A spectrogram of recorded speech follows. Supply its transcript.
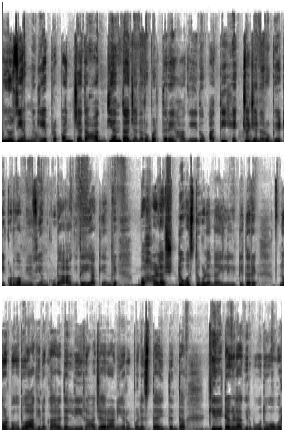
ಮ್ಯೂಸಿಯಂಗೆ ಪ್ರಪಂಚದಾದ್ಯಂತ ಜನರು ಬರ್ತಾರೆ. ಹಾಗೆ ಇದು ಅತಿ ಹೆಚ್ಚು ಜನರು ಭೇಟಿ ಕೊಡುವ ಮ್ಯೂಸಿಯಂ ಕೂಡ ಆಗಿದೆ. ಯಾಕೆ ಅಂದ್ರೆ ಬಹಳಷ್ಟು ವಸ್ತುಗಳನ್ನ ಇಲ್ಲಿ ಇಟ್ಟಿದ್ದಾರೆ. ನೋಡಬಹುದು. ಆಗಿನ ಕಾಲದಲ್ಲಿ ರಾಜ ರಾಣಿಯರು ಬಳಸ್ತಾ ಇದ್ದಂಥ ಕಿರೀಟಗಳಾಗಿರ್ಬೋದು ಅವರ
